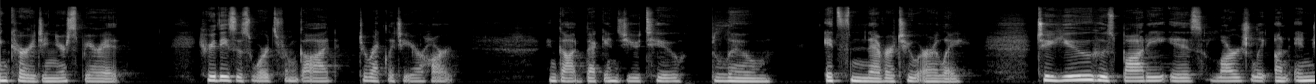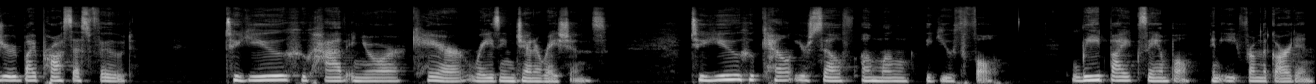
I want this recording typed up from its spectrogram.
Encouraging your spirit. Hear these as words from God directly to your heart. And God beckons you to bloom. It's never too early. To you whose body is largely uninjured by processed food, to you who have in your care raising generations, to you who count yourself among the youthful, lead by example and eat from the garden.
